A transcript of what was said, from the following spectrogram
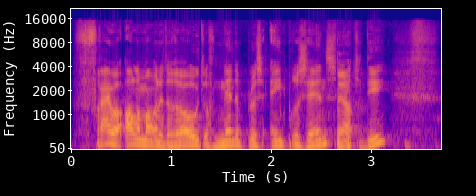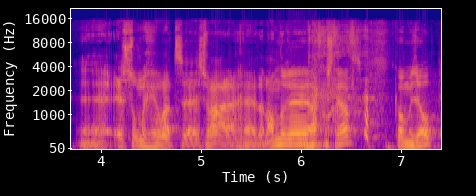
vrijwel allemaal in het rood of net een plus 1 Ja. Weet je die? Eh, sommige wat eh, zwaarder eh, dan andere afgestraft. Komen ze op.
